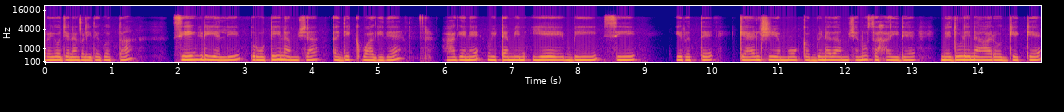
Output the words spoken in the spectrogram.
ಪ್ರಯೋಜನಗಳಿದೆ ಗೊತ್ತಾ? ಸೀಗಡಿಯಲ್ಲಿ ಪ್ರೋಟೀನ್ ಅಂಶ ಅಧಿಕವಾಗಿದೆ. ಹಾಗೆಯೇ ವಿಟಮಿನ್ ಎ, ಬಿ, ಸಿ ಇರುತ್ತೆ. ಕ್ಯಾಲ್ಶಿಯಮ್ಮು ಕಬ್ಬಿಣದ ಅಂಶವೂ ಸಹ ಇದೆ. ಮೆದುಳಿನ ಆರೋಗ್ಯಕ್ಕೆ,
